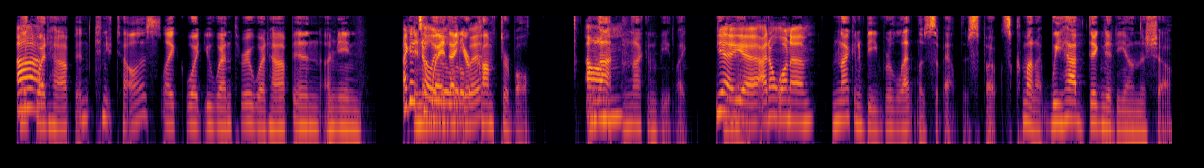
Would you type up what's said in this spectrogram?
Like Uh, what happened? Can you tell us like what you went through? What happened? I mean, I can in a tell way you a that you're bit. comfortable. I'm Um, not. I'm not going to be like. yeah, know. yeah. I don't want to. I'm not going to be relentless about this, folks. Come on, we have dignity on the show.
